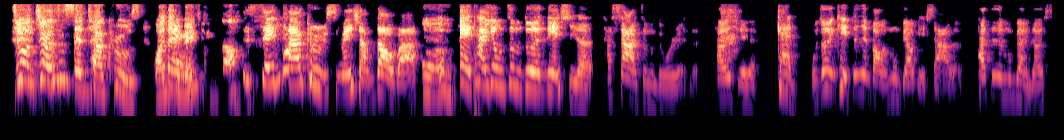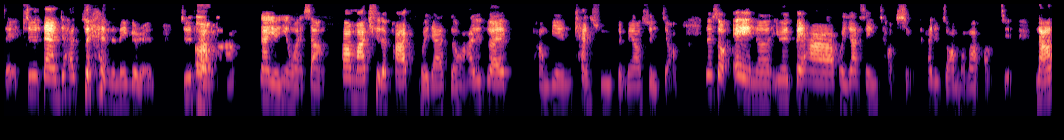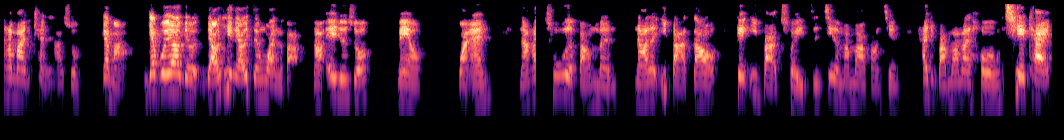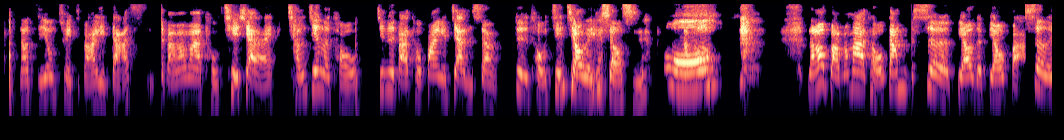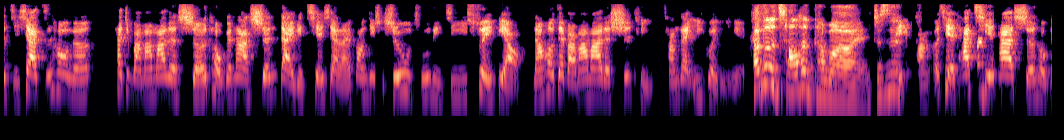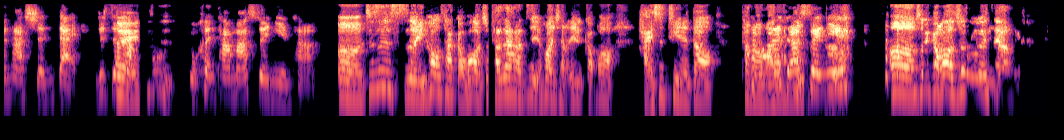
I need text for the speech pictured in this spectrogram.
结果居然是 Santa Cruz，完全没想到。Santa Cruz 没想到吧？嗯。哎，他用这么多人练习了，他杀了这么多人了，他就觉得干，我终于可以真正把我的目标给杀了。他真正目标你知道谁？就是当然就他最恨的那个人，就是他妈。嗯、那有一天晚上，他妈去了 party 回家之后，他就坐在。旁边看书，准备要睡觉。那时候 A 呢，因为被他回家声音吵醒了，他就走到妈妈房间，然后他妈就看着他说：“干嘛？你该不会要聊聊天聊一整晚了吧？”然后 A 就说：“没有，晚安。”然后他出了房门，拿了一把刀跟一把锤子进了妈妈的房间，他就把妈妈的喉咙切开，然后直接用锤子把她给打死，再把妈妈的头切下来，强奸了头，接着把头放在一个架子上，对着头尖叫了一个小时。哦。然后把妈妈的头当射标的标靶，射了几下之后呢，他就把妈妈的舌头跟她的声带给切下来，放进食物处理机碎掉，然后再把妈妈的尸体藏在衣柜里面。他真的超恨他妈哎，就是非常，而且他切他的舌头跟他的声带，你就知道对，就是我恨他妈碎念他。呃，就是死了以后，他搞不好就他在他自己的幻想，因为搞不好还是听得到他妈妈在碎念。嗯，所以搞不好就是因为这样。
